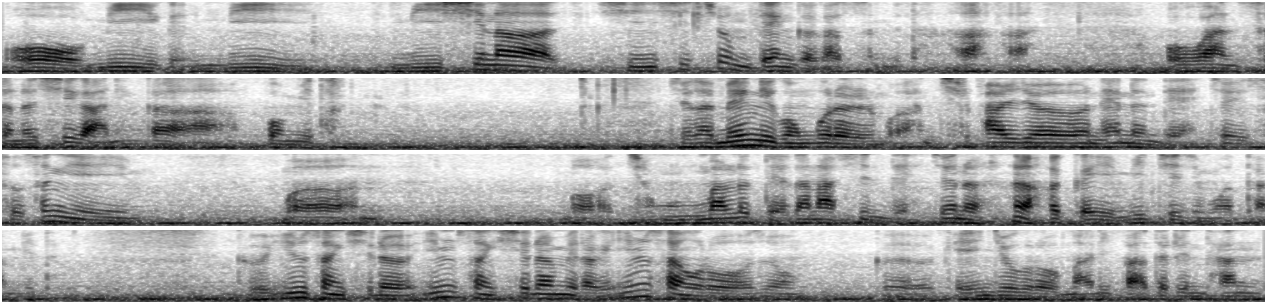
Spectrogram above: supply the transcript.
오, 미, 미, 미시나 신시쯤 된 것 같습니다. 오후 한 서너 시가 아닌가 봅니다. 제가 명리 공부를 뭐 한 7, 8년 했는데 저희 스승님 뭐, 뭐 정말로 대단하신데 저는 거의 미치지 못합니다. 그 임상 실험, 임상 실험이라고 임상으로 좀 그 개인적으로 많이 받으린 한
